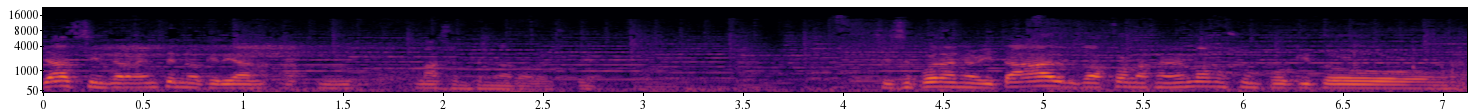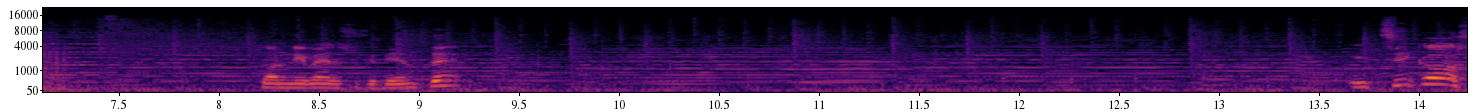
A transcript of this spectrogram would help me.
ya sinceramente no querían mm, más entrenadores, tío. Si se pueden evitar, de todas formas también vamos un poquito con nivel suficiente. Y chicos,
